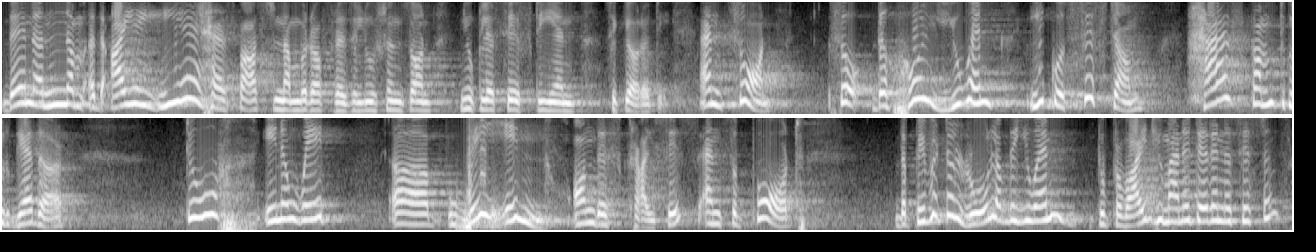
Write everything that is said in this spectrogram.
Then num- the IAEA has passed a number of resolutions on nuclear safety and security, and so on. So the whole UN ecosystem has come together to, in a way, uh, weigh in on this crisis and support the pivotal role of the UN to provide humanitarian assistance,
